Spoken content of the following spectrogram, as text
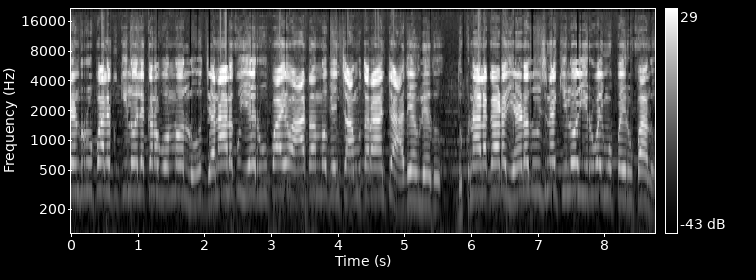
రెండు రూపాయలకు కిలో లెక్కన కొన్నోళ్ళు జనాలకు ఏ రూపాయో ఆటన్నో పెంచి అమ్ముతారా అంటే అదేం లేదు. దుకాణాల కాడ ఏడ చూసినా కిలో ఇరవై ముప్పై రూపాయలు.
